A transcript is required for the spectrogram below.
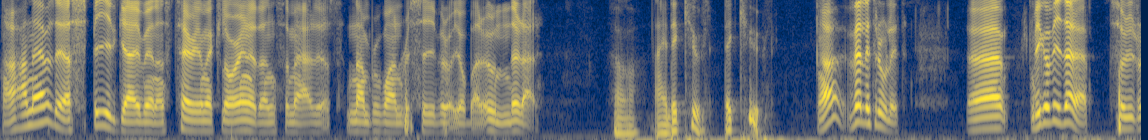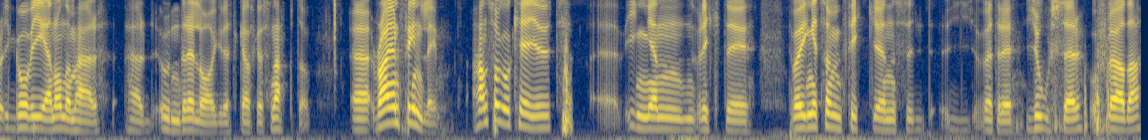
Ja, han är väl deras speed guy medan Terry McLaurin är den som är deras number one receiver och jobbar under där. Ja, nej det är kul, det är kul. Ja, väldigt roligt. Eh, vi går vidare, så går vi igenom de här, här undre lagret ganska snabbt då. Eh, Ryan Finley, han såg okej ut, eh, ingen riktig, det var inget som fick ens, heter det, juicer att flöda.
